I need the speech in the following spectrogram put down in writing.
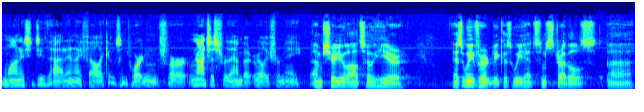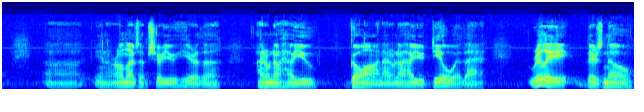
wanted to do that, and I felt like it was important for not just for them, but really for me. I'm sure you also hear, as we've heard, because we had some struggles uh, uh, in our own lives. I'm sure you hear the, I don't know how you go on. I don't know how you deal with that. Really, there's no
